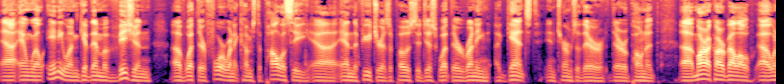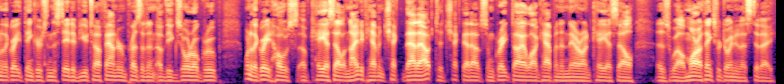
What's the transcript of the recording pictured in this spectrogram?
Uh, and will anyone give them a vision of what they're for when it comes to policy uh, and the future, as opposed to just what they're running against in terms of their their opponent? Uh, Mara Carabello, uh, one of the great thinkers in the state of Utah, founder and president of the Exoro Group, one of the great hosts of KSL at night. If you haven't checked that out, to check that out, some great dialogue happening there on KSL as well. Mara, thanks for joining us today.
